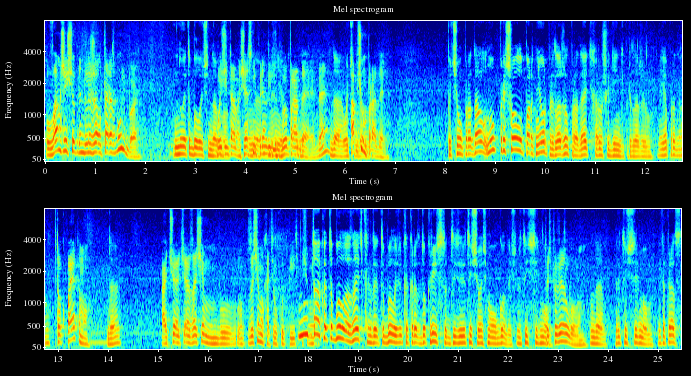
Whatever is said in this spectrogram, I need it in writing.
Вам же еще принадлежал Тарас Бульба. Ну, это было очень давно. Очень давно. Сейчас не Да, принадлежит. нет, Вы нет. продали, да? Да, очень А почему давно. продали? Почему продал? Ну, пришел партнер, предложил продать, хорошие деньги предложил. Я продал, Только поэтому? да. А, чё, а чё- а зачем, зачем он хотел купить? Ну, Почему? так, это было, знаете, когда это было как раз до кризиса 2008 года, еще 2007. То есть повезло вам. Да, в 2007. И как раз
